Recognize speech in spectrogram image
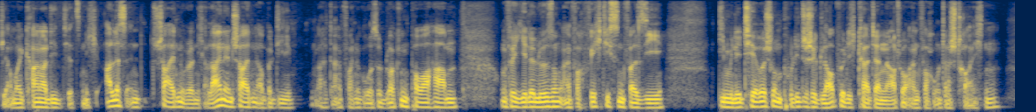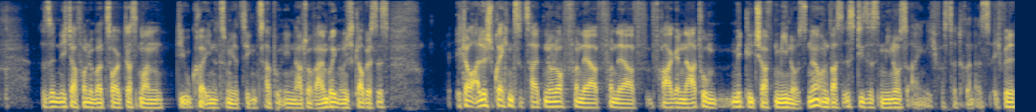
die Amerikaner, die jetzt nicht alles entscheiden oder nicht alleine entscheiden, aber die halt einfach eine große Blocking Power haben und für jede Lösung einfach wichtig sind, weil sie die militärische und politische Glaubwürdigkeit der NATO einfach unterstreichen, sind nicht davon überzeugt, dass man die Ukraine zum jetzigen Zeitpunkt in die NATO reinbringt. Und ich glaube, das ist ich glaube, alle sprechen zurzeit nur noch von der, von der Frage NATO-Mitgliedschaft minus. Ne? Und was ist dieses Minus eigentlich, was da drin ist? Ich will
